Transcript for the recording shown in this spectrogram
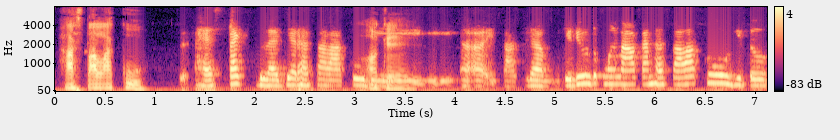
Hastalaku. Hashtag belajar hastalaku okay. di uh, Instagram. Jadi untuk mengenalkan hastalaku gitu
